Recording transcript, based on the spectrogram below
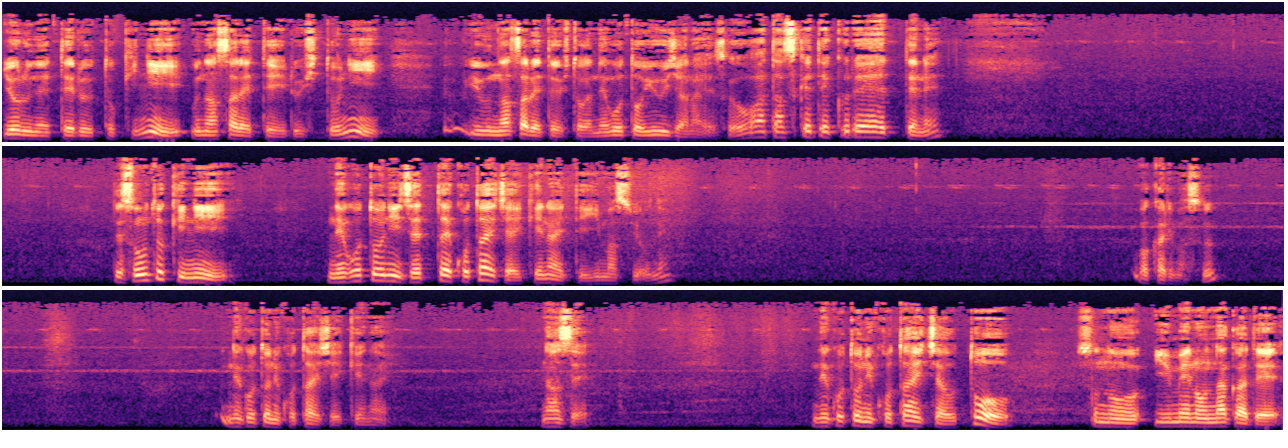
夜寝てる時にうなされている人にうなされてる人が寝言を言うじゃないですか「うわ助けてくれ」ってねでその時に寝言に絶対答えちゃいけないって言いますよねわかります？寝言に答えちゃいけない。なぜ？寝言に答えちゃうとその夢の中で、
